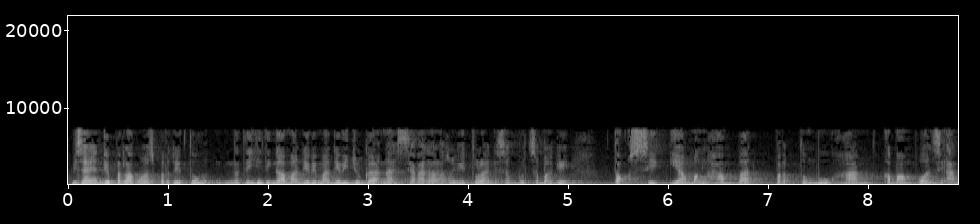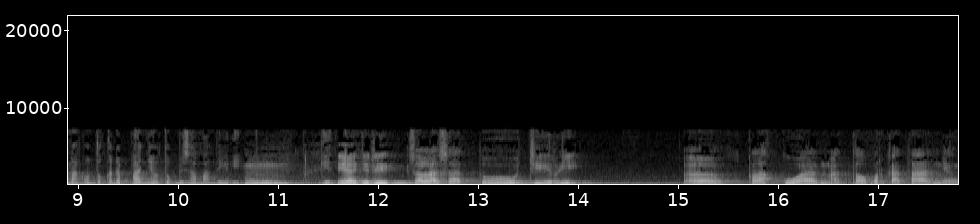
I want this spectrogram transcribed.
misalnya diperlakukan seperti itu, nanti jadi nggak mandiri-mandiri juga. Nah, secara nggak langsung itulah yang disebut sebagai toksik yang menghambat pertumbuhan kemampuan si anak untuk ke depannya untuk bisa mandiri. Hmm. Gitu. Ya, jadi salah satu ciri eh, kelakuan atau perkataan yang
